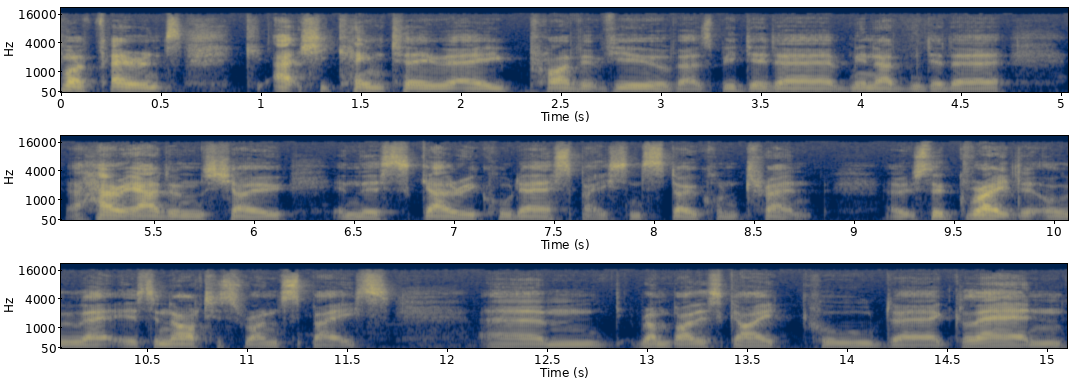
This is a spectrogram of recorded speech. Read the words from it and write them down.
My parents actually came to a private view of us. We did a, me and Adam did a, a Harry Adams show in this gallery called Airspace in Stoke on Trent. Uh, It's a great little. Uh, it's an artist-run space, um, run by this guy called uh, Glenn,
